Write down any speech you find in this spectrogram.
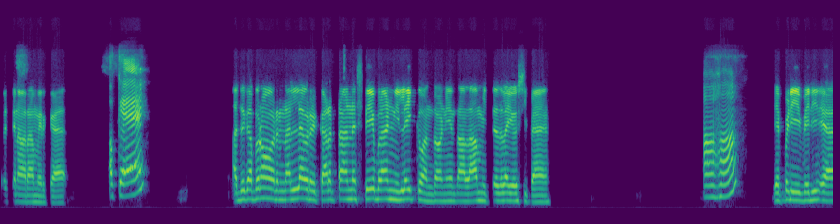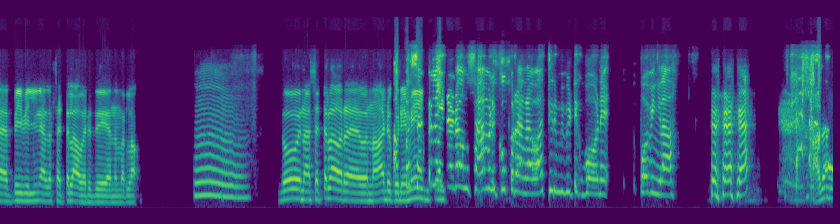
பிரச்சனை வராம இருக்க. ஓகே அதுக்கப்புறம் ஒரு நல்ல ஒரு கரெக்டான ஸ்டேபிளான நிலைக்கு வந்தோடனே தான் மித்ததெல்லாம் யோசிப்பேன். ஆஹா. எப்படி வெளி போய் வெளிநாட்டுல செட்டில் ஆவறது அந்த மாதிரிலாம். இதோ நான் செட்டில் ஒரு நாடு கூடயுமே உங்க ஃபேமிலி கூப்பிடுறாங்க வா திரும்பி வீட்டுக்கு போனே போவீங்களா? அதான்.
